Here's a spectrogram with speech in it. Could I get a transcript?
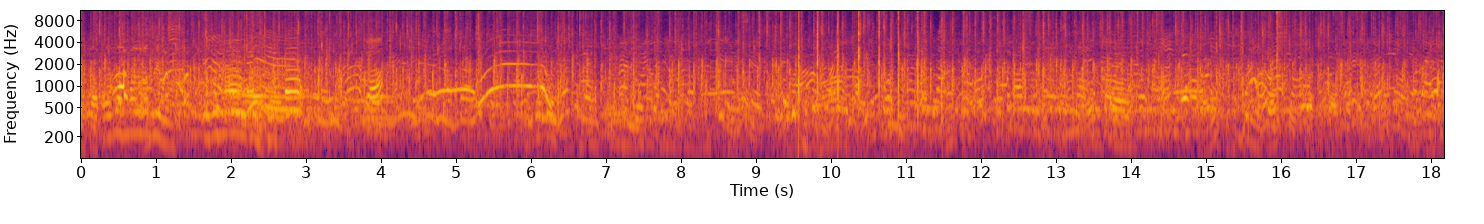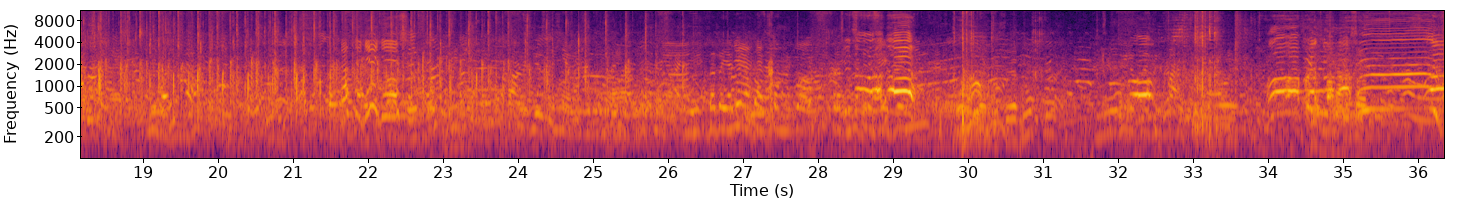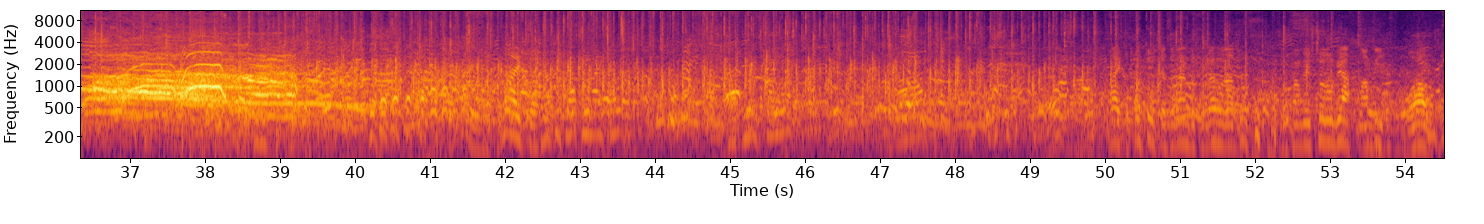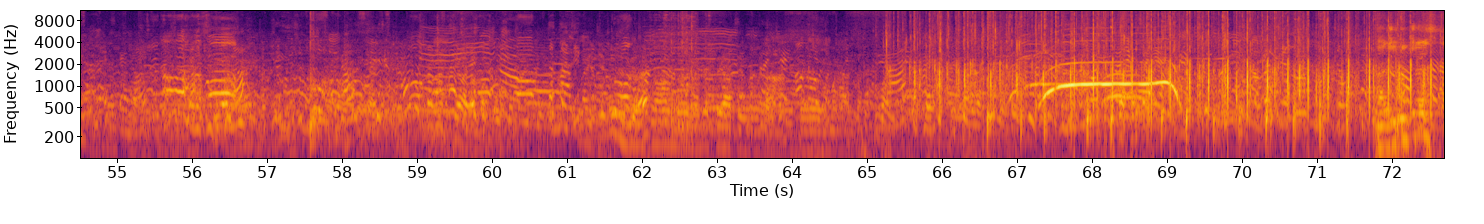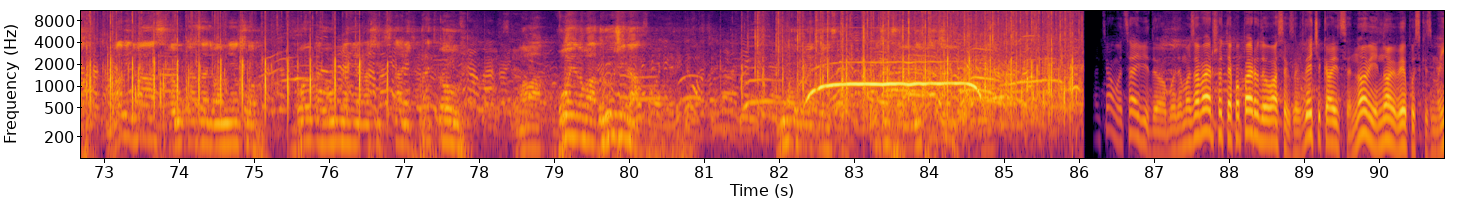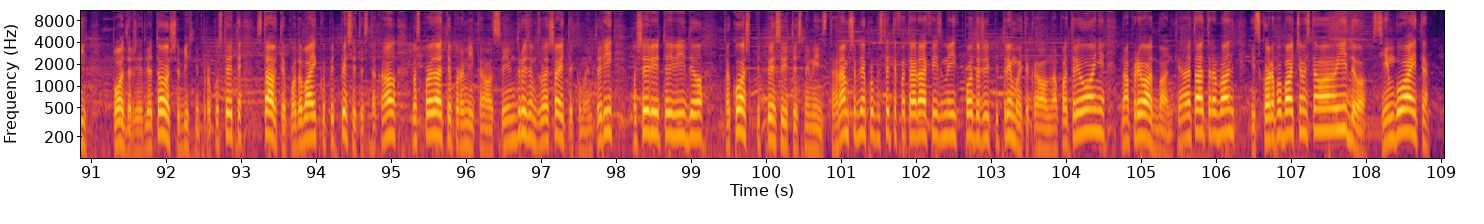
Janka, poznać moją rodzinę. Tak? Baba Jaga, tak samo było. Майко, потуча за мене до другого разу. Там ви що робя, лапі. Вау. Відео будемо завершувати. Попереду у вас, як завжди, чекаються нові і нові випуски з моїх подорожей. Для того, щоб їх не пропустити, ставте подобайку, підписуйтесь на канал, розповідайте про мій канал своїм друзям, залишайте коментарі, поширюйте відео. Також підписуйтесь на мій інстаграм, щоб не пропустити фотографії з моїх подорожей. Підтримуйте канал на Патреоні, на Приватбанк на Татрабанк. І скоро побачимось в новому відео. Всім бувайте!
